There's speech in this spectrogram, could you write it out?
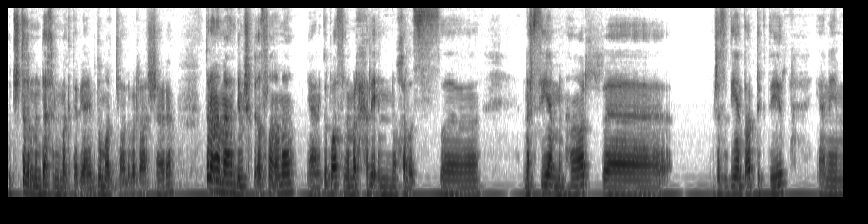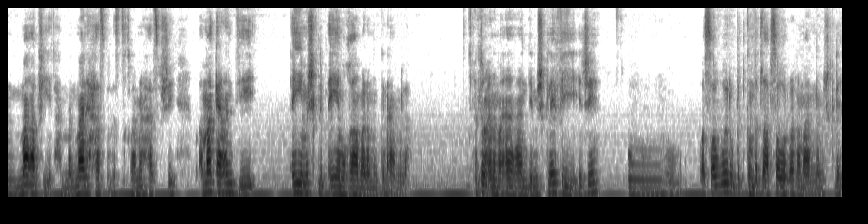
وتشتغل من داخل المكتب يعني بدون ما تطلع لبرا على الشارع. قلت له أنا ما عندي مشكلة أصلا أنا يعني كنت واصل لمرحلة إنه خلص آه، نفسيا منهار آه، جسديا تعبت كثير يعني ما عاد في أتحمل ماني حاسس بالاستقرار ماني حاسس بشيء ما كان عندي أي مشكلة بأي مغامرة ممكن أعملها. قلت له أنا ما عندي مشكلة في أجي وأصور وبدكم بطلع بصور برا ما عندنا مشكلة.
